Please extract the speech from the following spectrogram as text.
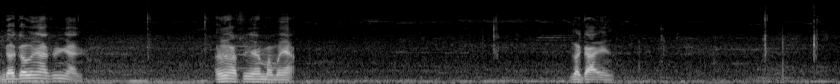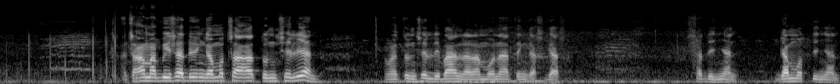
Gagawin natin yan. Ano natin yan mamaya? Lagain. At saka mabisa din gamot sa tonsil yan. Mga tonsil, di ba? Lalam mo natin gas-gas. Isa din yan. Gamot din yan.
